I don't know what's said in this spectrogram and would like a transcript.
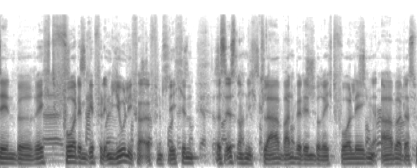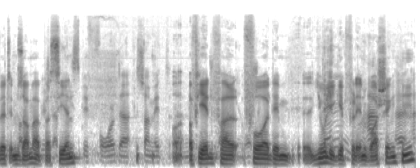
den Bericht vor dem Gipfel im Juli veröffentlichen. Es ist noch nicht klar, wann wir den Bericht vorlegen, aber das wird im Sommer passieren. Auf jeden Fall vor dem Juli-Gipfel in Washington.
